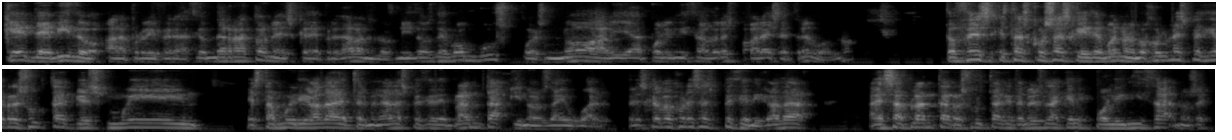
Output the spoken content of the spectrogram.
que debido a la proliferación de ratones que depredaban los nidos de Bombus, pues no había polinizadores para ese trébol, ¿no? Entonces, estas cosas que dice, bueno, a lo mejor una especie resulta que es muy, está muy ligada a determinada especie de planta y nos da igual. Pero es que a lo mejor esa especie ligada a esa planta resulta que también es la que poliniza, no sé,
